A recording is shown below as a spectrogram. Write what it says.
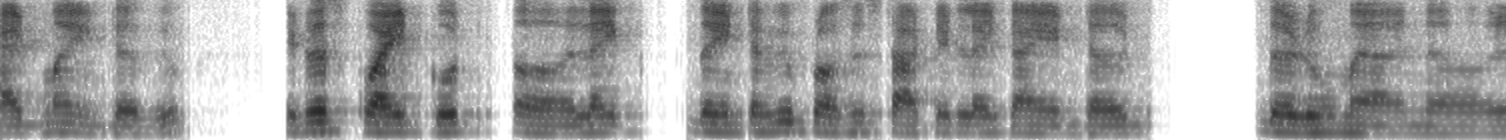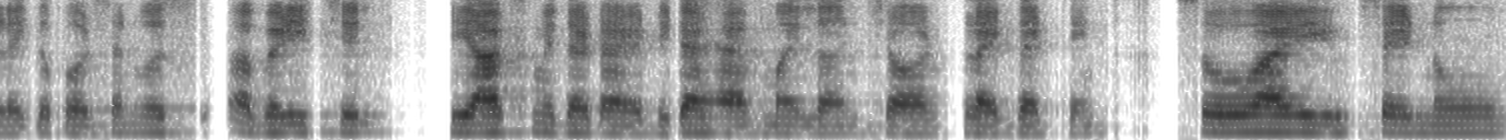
had my interview it was quite good uh, like the interview process started like i entered the room and uh, like the person was uh, very chill he asked me that I did I have my lunch or like that thing. So I said no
